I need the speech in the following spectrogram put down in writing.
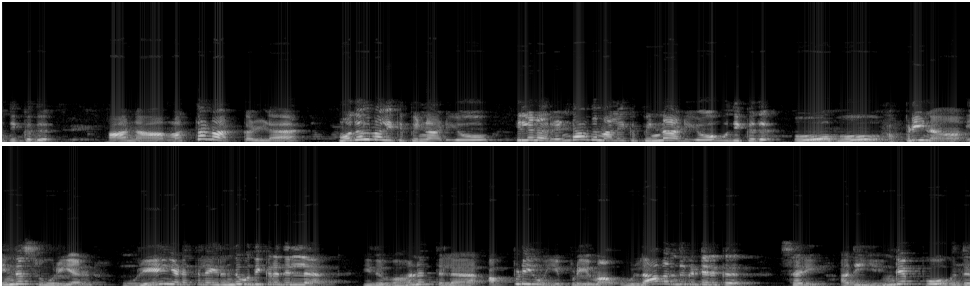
உதிக்குது. ஆனா மத்த நாட்கள்ல முதல் மலைக்கு பின்னாடியோ இல்லனா ரெண்டாவது மலைக்கு பின்னாடியோ உதிக்குது. ஓஹோ அப்படின்னா இந்த சூரியன் ஒரே இடத்துல இருந்து உதிக்கிறது இல்ல இது வானத்துல அப்படியும் இப்படியுமா உலா வந்துகிட்டு இருக்கு. சரி அது எங்க போகுது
